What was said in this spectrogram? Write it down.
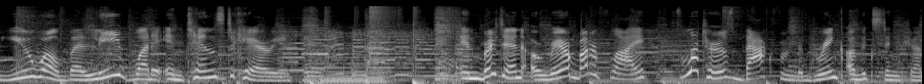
you won't believe what it intends to carry. In Britain, a rare butterfly flutters back from the brink of extinction.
